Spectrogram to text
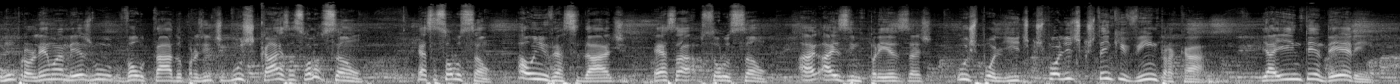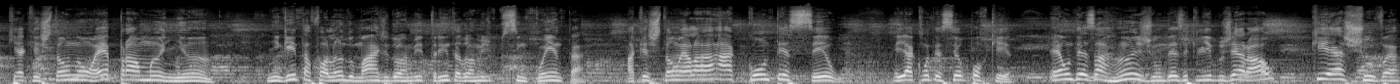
um problema mesmo voltado para a gente buscar essa solução. essa solução? A universidade, essa solução as empresas, os políticos. Os políticos têm que vir para cá e aí entenderem que a questão não é para amanhã. Ninguém está falando mais de 2030, 2050. A questão ela aconteceu. E aconteceu por quê? É um desarranjo, um desequilíbrio geral, que é a chuva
